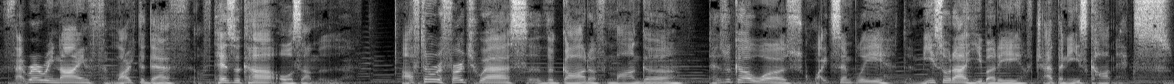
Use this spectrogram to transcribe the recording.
February 9th marked the death of Tezuka Osamu. Often referred to as the god of manga, Tezuka was quite simply the Misora Hibari of Japanese comics.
